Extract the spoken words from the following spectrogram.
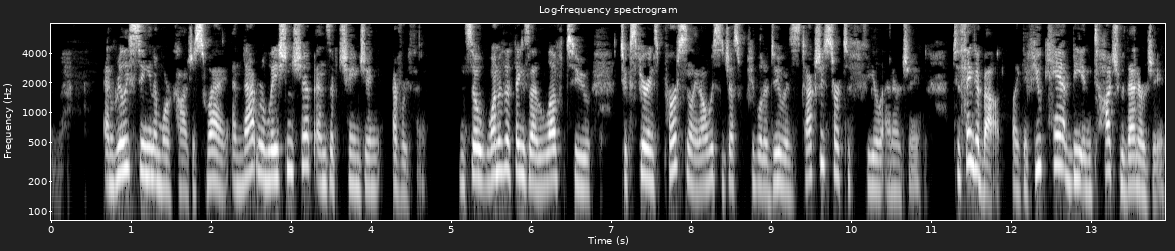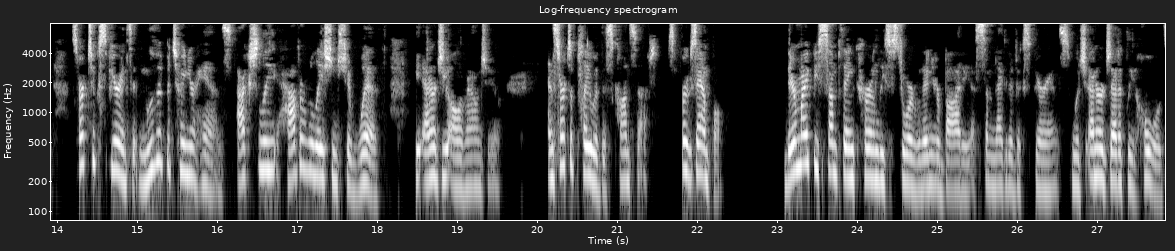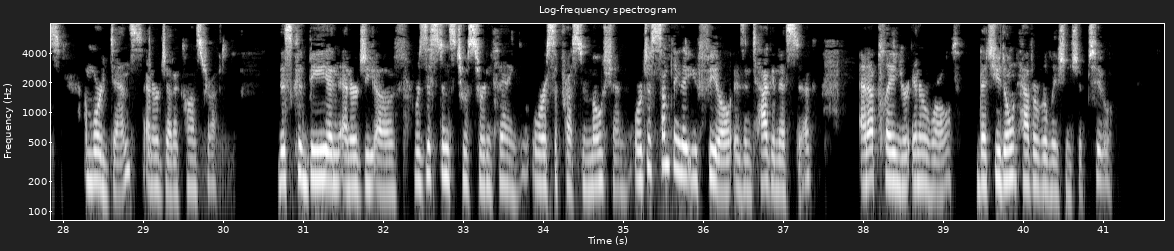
and really seeing in a more conscious way. And that relationship ends up changing everything. And so one of the things I love to to experience personally and always suggest for people to do is to actually start to feel energy. To think about, like if you can't be in touch with energy, start to experience it, move it between your hands, actually have a relationship with the energy all around you and start to play with this concept. So for example, there might be something currently stored within your body as some negative experience, which energetically holds a more dense energetic construct. This could be an energy of resistance to a certain thing, or a suppressed emotion, or just something that you feel is antagonistic and at play in your inner world that you don't have a relationship to.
